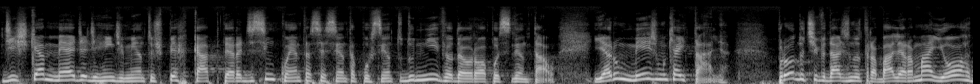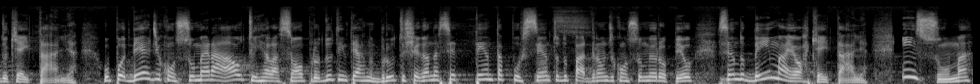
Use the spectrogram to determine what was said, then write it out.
diz que a média de rendimentos per capita era de 50 a 60% do nível da Europa Ocidental e era o mesmo que a Itália. Produtividade no trabalho era maior do que a Itália. O poder de consumo era alto em relação ao produto interno bruto, chegando a 70% do padrão de consumo europeu, sendo bem maior que a Itália. Em suma,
